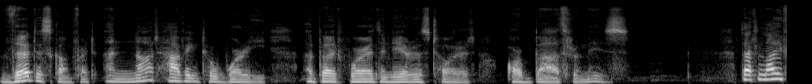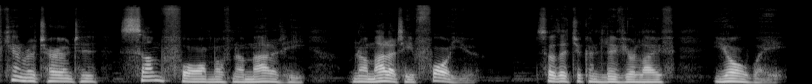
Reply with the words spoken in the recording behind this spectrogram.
the discomfort, and not having to worry about where the nearest toilet or bathroom is that life can return to some form of normality, normality for you, so that you can live your life your way.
